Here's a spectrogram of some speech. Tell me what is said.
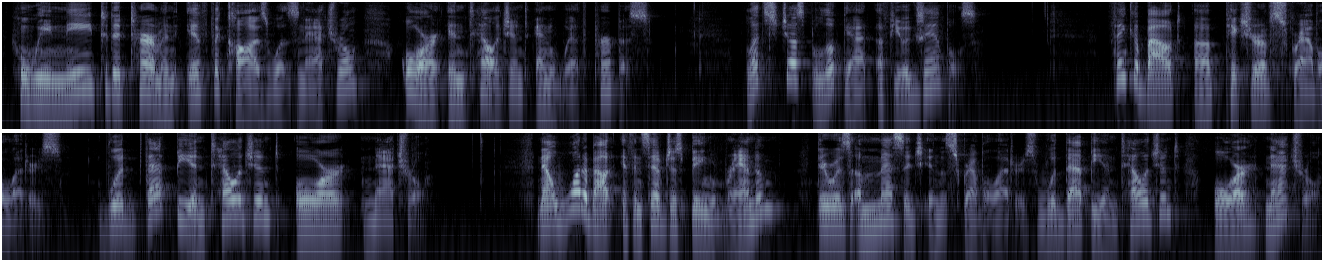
we need to determine if the cause was natural or intelligent and with purpose. Let's just look at a few examples. Think about a picture of Scrabble letters. Would that be intelligent or natural? Now, what about if instead of just being random, there was a message in the Scrabble letters? Would that be intelligent or natural?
